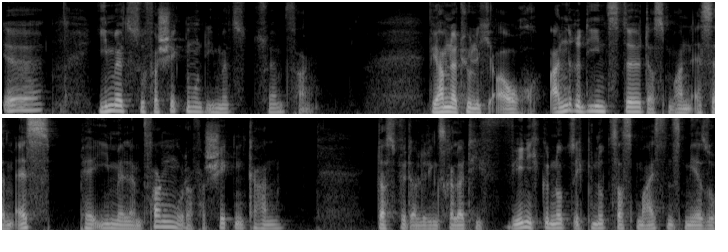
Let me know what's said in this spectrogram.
äh, E-Mails zu verschicken und E-Mails zu empfangen. Wir haben natürlich auch andere Dienste, dass man SMS per E-Mail empfangen oder verschicken kann. Das wird allerdings relativ wenig genutzt. Ich benutze das meistens mehr so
